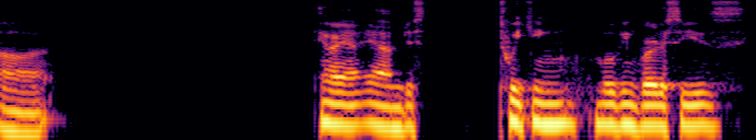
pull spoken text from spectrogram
Uh, here I am just tweaking, moving vertices,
